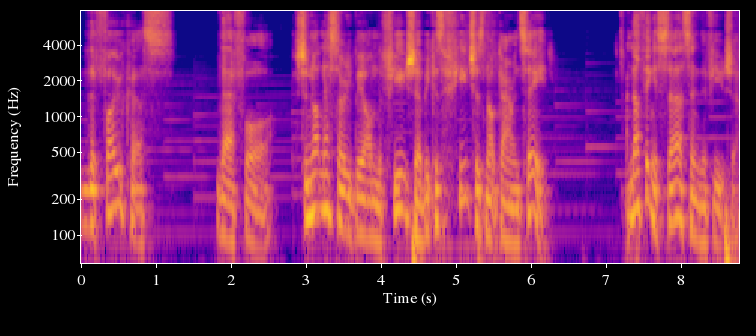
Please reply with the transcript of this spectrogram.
The focus, therefore, should not necessarily be on the future because the future is not guaranteed. Nothing is certain in the future.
